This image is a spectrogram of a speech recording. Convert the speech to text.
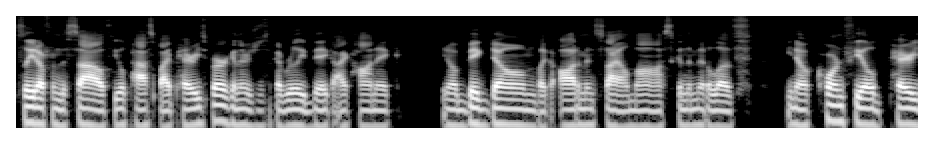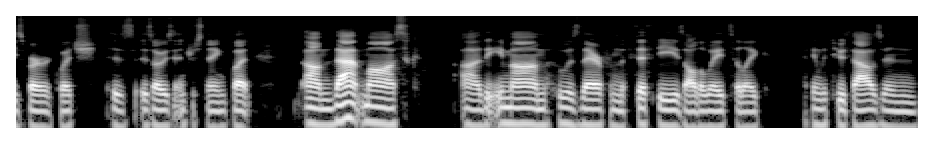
Toledo from the south, you'll pass by Perrysburg, and there's just like a really big, iconic, you know, big dome, like Ottoman style mosque in the middle of you know cornfield Perrysburg, which is is always interesting. But um, that mosque, uh, the imam who was there from the 50s all the way to like I think the 2000,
